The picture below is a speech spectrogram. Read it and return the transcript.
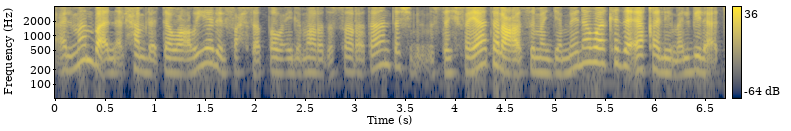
علما بأن الحملة التوعوية للفحص الطوعي لمرض السرطان تشمل مستشفيات العاصمة جمينة وكذا أقاليم البلاد.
